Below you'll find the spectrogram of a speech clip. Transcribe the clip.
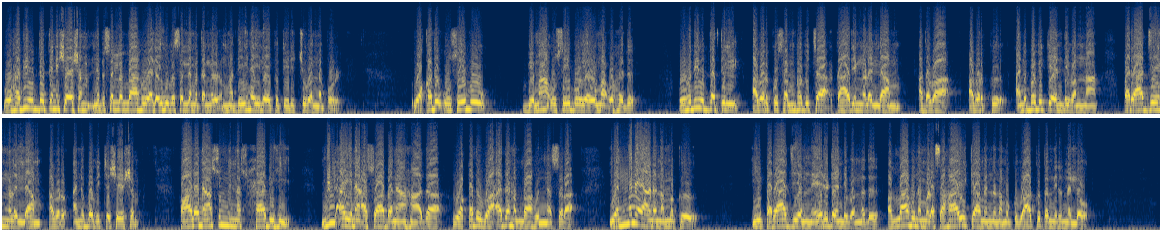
ഉഹദി യുദ്ധത്തിന് ശേഷം നബിസല്ലാഹു അലൈഹി വസല്ലമ തങ്ങൾ മദീനയിലേക്ക് തിരിച്ചു വന്നപ്പോൾ വഖദ് ഉസൈബു ബിമാ ഉസൈബു യൗമ ഉഹദ്. ഉഹദി യുദ്ധത്തിൽ അവർക്ക് സംഭവിച്ച കാര്യങ്ങളെല്ലാം അഥവാ അവർക്ക് അനുഭവിക്കേണ്ടി വന്ന പരാജയങ്ങളെല്ലാം അവർ അനുഭവിച്ച ശേഷം മിൻ അസ്ഹാബിഹി മിൽ ഐന അസ്വാബന ഹാദ വഖദ് വഅദന അല്ലാഹു നസ്റ എങ്ങനെയാണ് നമുക്ക് ഈ പരാജയം നേരിടേണ്ടി വന്നത് അള്ളാഹു നമ്മളെ സഹായിക്കാമെന്ന് നമുക്ക് വാക്കു തന്നിരുന്നല്ലോ.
